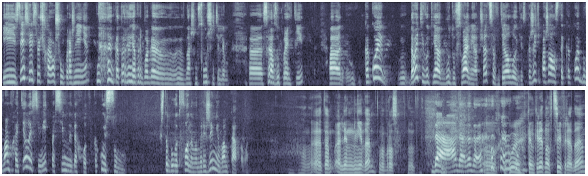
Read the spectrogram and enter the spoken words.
И здесь есть очень хорошее упражнение, которое я предлагаю э, нашим слушателям сразу пройти. А, какой, давайте вот я буду с вами общаться в диалоге. Скажите, пожалуйста, какой бы вам хотелось иметь пассивный доход? Какую сумму? Чтобы вот в фоновом режиме вам капало. Это, Лен, мне, да, вопрос? Да, да, да, да. Какую конкретно в цифрах, да?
